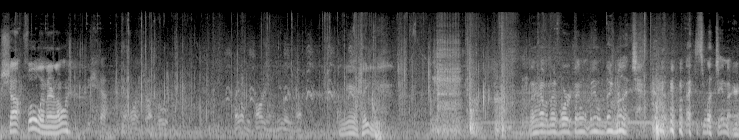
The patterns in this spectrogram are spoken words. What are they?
Shop full in there, though. Yeah, that one's shot full. They gonna be partying when you leave up. I guarantee you. They have enough work, they won't be able to do much. There's much in there.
